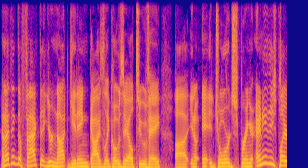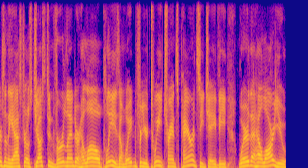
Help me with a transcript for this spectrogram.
And I think the fact that you're not getting guys like Jose Altuve, uh, you know, eh, George Springer, any of these players on the Astros, Justin Verlander, hello, please, I'm waiting for your tweet. Transparency, JV. Where the hell are you?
